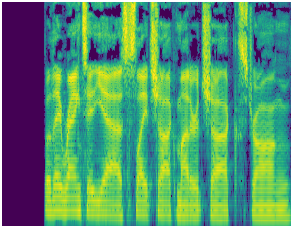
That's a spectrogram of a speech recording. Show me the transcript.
well, they ranked it, yeah, slight shock, moderate shock, strong,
